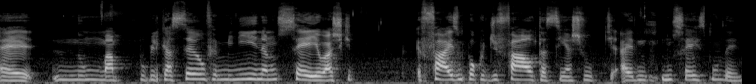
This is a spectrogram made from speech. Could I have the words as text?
é, numa publicação feminina, não sei, eu acho que faz um pouco de falta, assim, acho que. Aí não sei responder.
